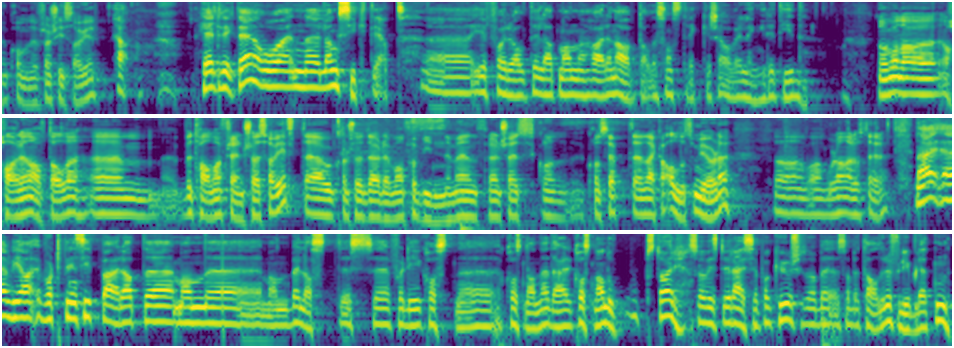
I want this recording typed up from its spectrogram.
eh, kommende franchisehager. Ja, Helt riktig, og en langsiktighet i forhold til at man har en avtale som strekker seg over lengre tid. Når man da har en avtale, eh, betaler man franchiseavgift. Det er jo kanskje det, er det man forbinder med en franchisekonsept. Det er ikke alle som gjør det. Så hvordan er det hos dere? Nei, eh, har, Vårt prinsipp er at eh, man, eh, man belastes for de kostnadene, kostnadene der kostnaden oppstår. Så hvis du reiser på kurs, så, be, så betaler du flybilletten.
